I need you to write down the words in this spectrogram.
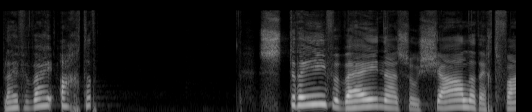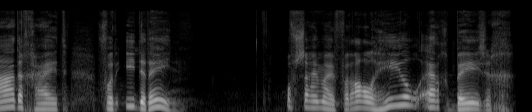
Blijven wij achter? Streven wij naar sociale rechtvaardigheid voor iedereen? Of zijn wij vooral heel erg bezig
